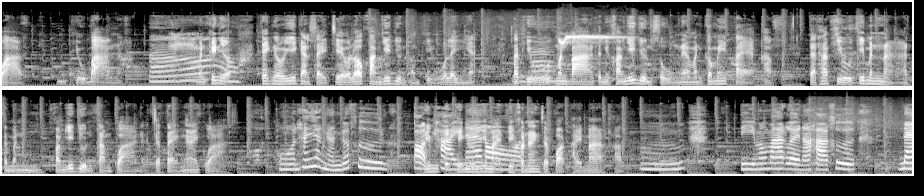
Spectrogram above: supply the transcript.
กว่าผิวบางนะอ๋อ มันขึ้นอยู่เทคโนโลยีการใส่เจลแล้วความยืดหยุ่นของผิวอะไรเงี้ย ถ้าผิวมันบางแต่มีความยืดหยุ่นสูงเนี่ยมันก็ไม่แตกครับ แต่ถ้าผิวที่มันหนาแต่มันความยืดหยุ่นต่ำกว่าเนี่ยจะแตกง่ายกว่าโอ้ถ้าอย่างนั้นก็คือปลอดนี่มันภัเป็นยเทคโนโลแน่ยีนอใหม่นที่ค่อนข้างจะปลอดภัยมากครับ อืมดีมากๆเลยนะคะ คือแน่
